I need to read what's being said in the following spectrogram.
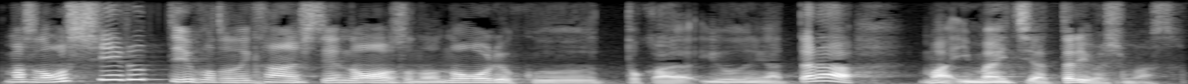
まあその教えるっていうことに関してしての、その能力とか言うんやったら、まあいまいちやったりはします。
